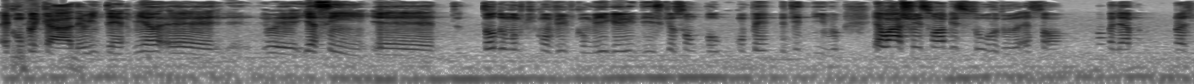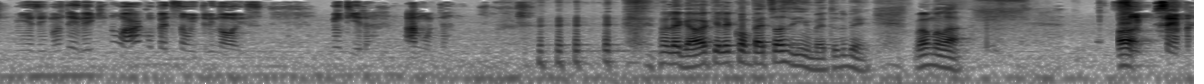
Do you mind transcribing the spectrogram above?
É complicado, eu entendo. Minha, é, eu, e assim, é, todo mundo que convive comigo, ele diz que eu sou um pouco competitivo. Eu acho isso um absurdo. É só olhar para as minhas irmãs entender que não há competição entre nós. Mentira, há muita. o legal é que ele compete sozinho, mas tudo bem. Vamos lá. Sim, sempre.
